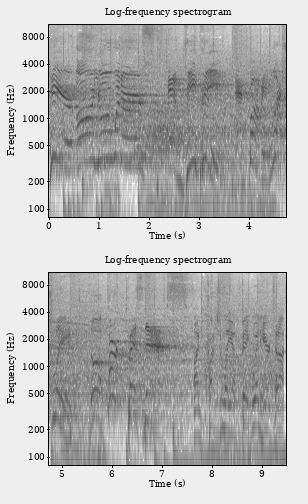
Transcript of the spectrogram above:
Here are your winners, MVP and Bobby Lashley, the Hurt Business. Unquestionably a big win here tonight.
